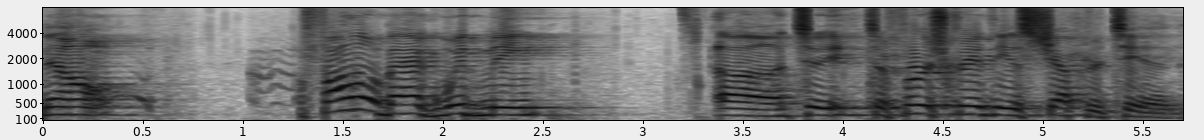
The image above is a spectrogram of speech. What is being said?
Now, follow back with me uh, to, to 1 Corinthians chapter 10.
